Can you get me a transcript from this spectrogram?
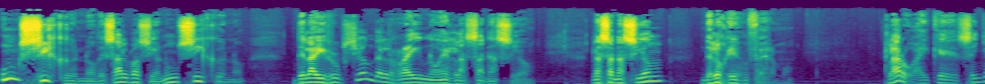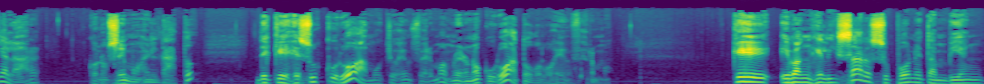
Un signo de salvación, un signo de la irrupción del reino es la sanación. La sanación de los enfermos. Claro, hay que señalar, conocemos el dato, de que Jesús curó a muchos enfermos, pero no curó a todos los enfermos. Que evangelizar supone también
